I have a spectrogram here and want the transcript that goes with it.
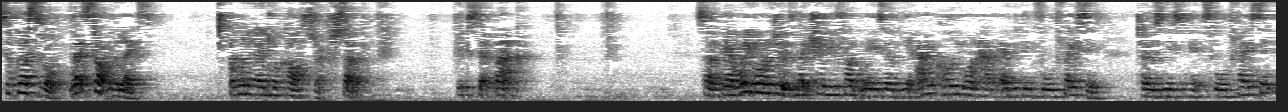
So first of all, let's start with the legs. I'm going to go into a calf stretch. So, big step back. So again, what you want to do is make sure your front knee is over your ankle. You want to have everything forward facing. Toes, knees and hips forward facing.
